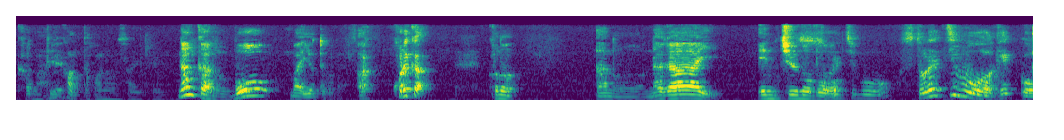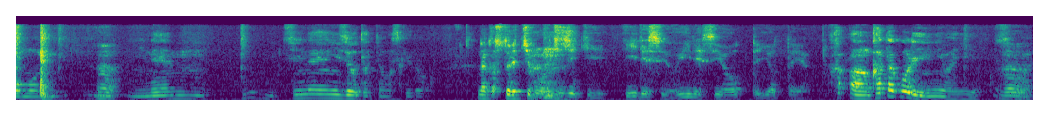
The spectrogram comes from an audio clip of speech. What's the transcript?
買って。何買ったかな最近。なんかあの棒前言ったこと。あこれか。このあの長い円柱の棒。ストレッチ棒？ストレッチ棒は結構もううん。2年1年以上経ってますけど。なんかストレッチ棒一時期いいですよいいですよって言ったやん。かあの肩こりにはいいよ。すごい、うん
